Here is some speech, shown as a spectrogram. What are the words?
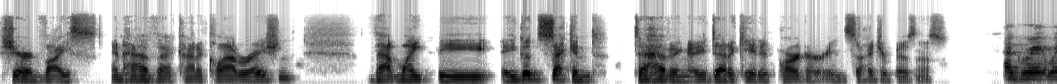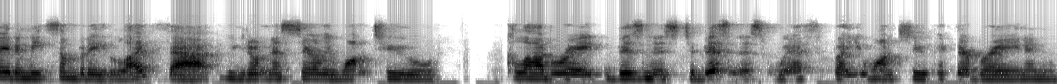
share advice and have that kind of collaboration that might be a good second to having a dedicated partner inside your business a great way to meet somebody like that who you don't necessarily want to collaborate business to business with, but you want to pick their brain and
